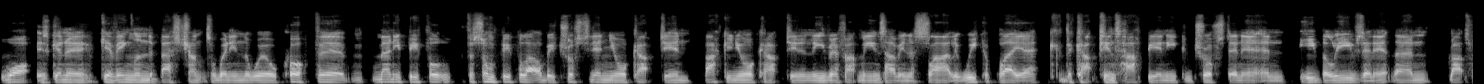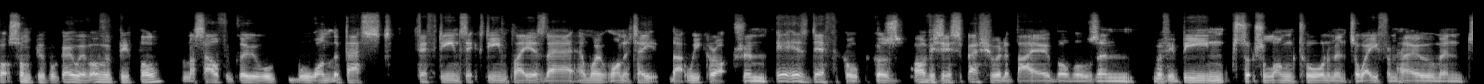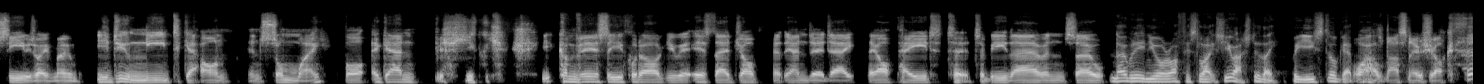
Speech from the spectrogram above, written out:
what is going to give England the best chance of winning the World Cup. For many people, for some people, that'll be trusting in your captain, backing your captain, and even if that means having a slightly weaker player, the captain's happy and he can trust in it and he believes in it, then that's what some people go with. Other people, myself included, will, will want the best 15, 16 players there and won't want to take that weaker option. It is difficult because obviously, especially with the bio bubbles and with it being such long tournaments away from home and series away from home, you do need to get on in some way. But again, you, conversely, you could argue it is their job at the end of the day. They are paid to, to be there. And so. Nobody in your office likes you, Ash, do they? But you still get paid. Well, that's no shock.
